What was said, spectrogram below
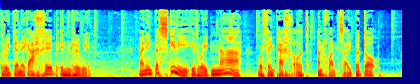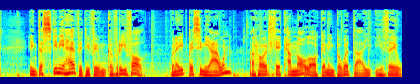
drwy gynnig achub unrhyw un. Mae'n ein dysgu ni i ddweud na wrth ein pechod a'n chwantau bydol. Ein dysgu ni hefyd i fyw'n gyfrifol, gwneud beth sy'n iawn a rhoi'r lle canolog yn ein bywydau i ddew.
